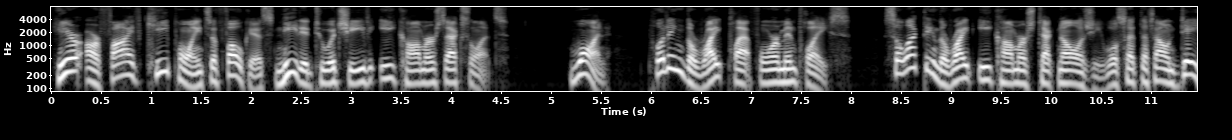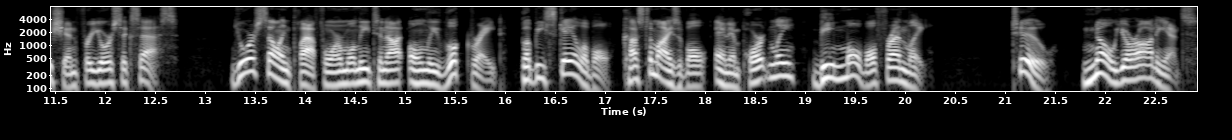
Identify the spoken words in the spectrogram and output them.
Here are five key points of focus needed to achieve e commerce excellence. 1. Putting the right platform in place. Selecting the right e commerce technology will set the foundation for your success. Your selling platform will need to not only look great, but be scalable, customizable, and importantly, be mobile friendly. 2. Know your audience.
